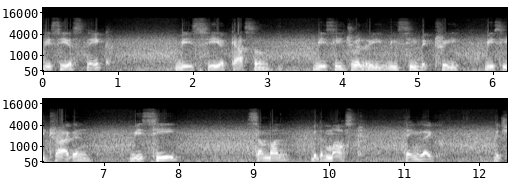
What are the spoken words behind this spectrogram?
We see a snake. We see a castle we see jewelry we see victory we see dragon we see someone with a mask thing like which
